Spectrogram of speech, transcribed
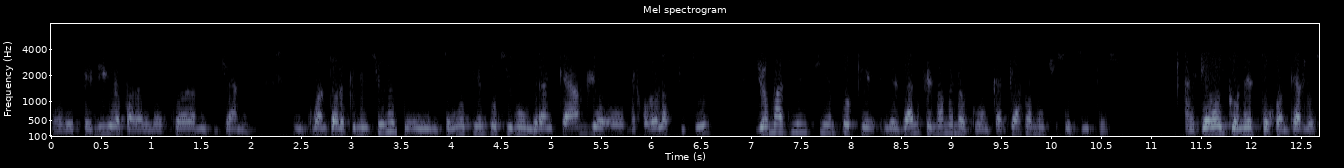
o de peligro para la escuadra mexicana. En cuanto a lo que mencionas, en el segundo tiempo si hubo un gran cambio o mejoró la actitud, yo más bien siento que les da el fenómeno con CACAF a muchos equipos. ¿A qué voy con esto, Juan Carlos?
